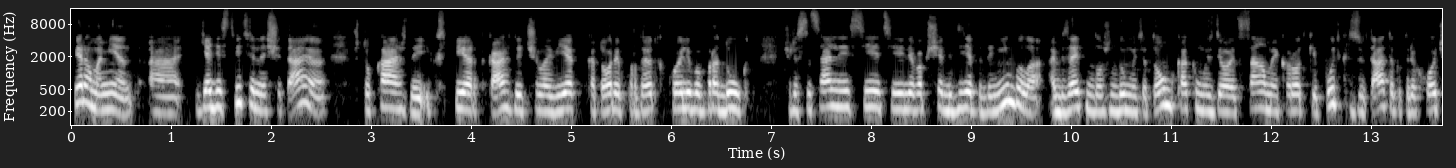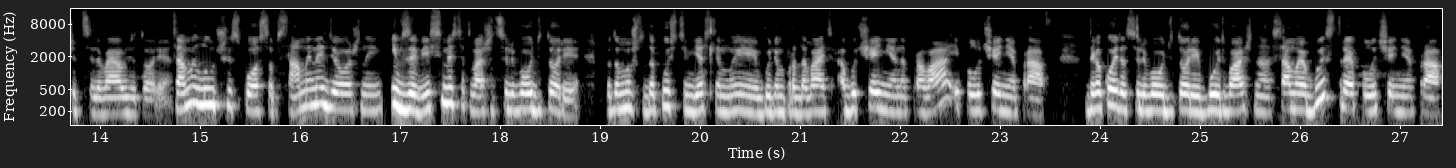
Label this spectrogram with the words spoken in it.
Первый момент. А, я действительно считаю, что каждый эксперт, каждый человек, который продает какой-либо продукт через социальные сети или вообще где бы то ни было, обязательно должен думать о том, как ему сделать самый короткий путь к результату, который хочет целевая аудитория. Самый лучший способ, самый надежный и в зависимости от вашей целевой аудитории. Потому что, допустим, если мы будем продавать обучение на права и получение прав, для какой-то целевой аудитории будет важно самое быстрое получение прав,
